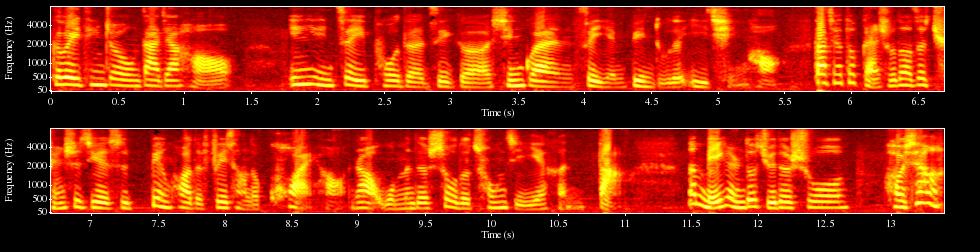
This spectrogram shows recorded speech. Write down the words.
各位听众，大家好！因应这一波的这个新冠肺炎病毒的疫情，哈，大家都感受到这全世界是变化的非常的快，哈，那我们的受的冲击也很大。那每一个人都觉得说，好像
